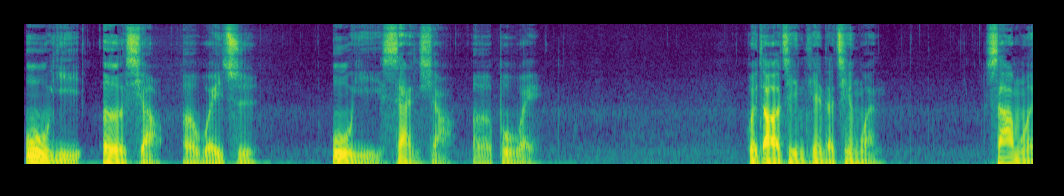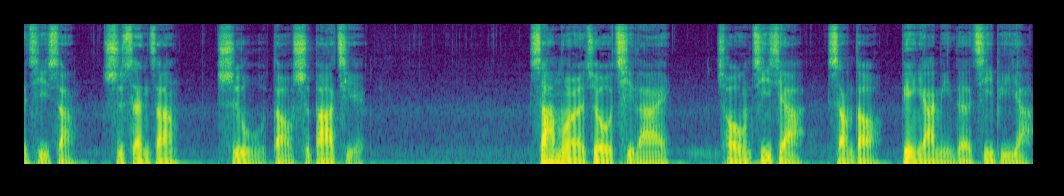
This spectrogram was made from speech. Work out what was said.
勿以恶小而为之，勿以善小而不为。回到今天的经文，《撒母耳记上》十三章十五到十八节，撒母耳就起来，从吉甲上到便雅悯的基比亚。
